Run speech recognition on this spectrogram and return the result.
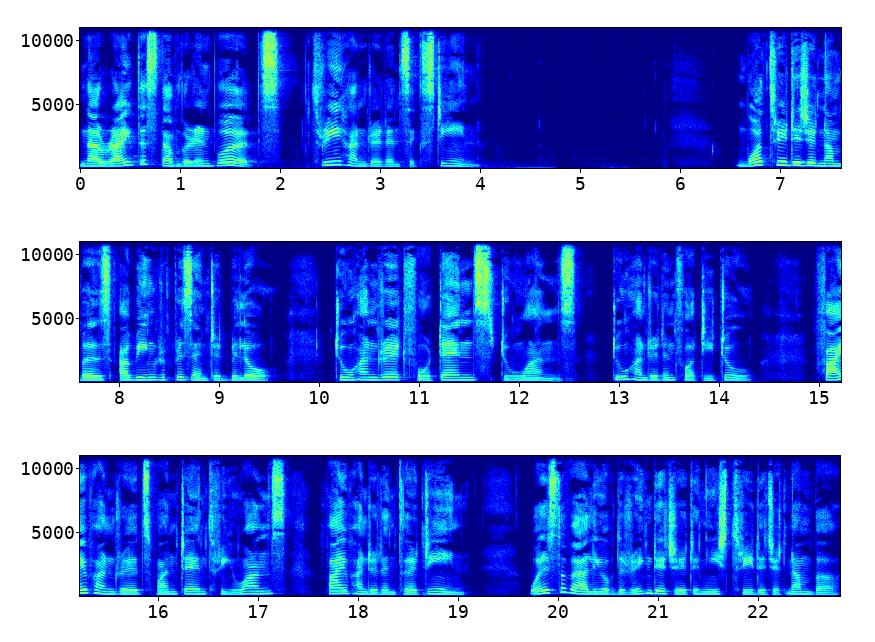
Now write this number in words 316. What three digit numbers are being represented below? 200, 4 tens, 2 ones, 242. 500s, 110, 3 ones, 513. What is the value of the ring digit in each three digit number?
